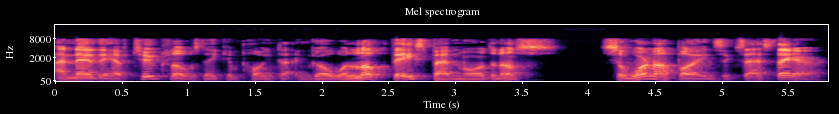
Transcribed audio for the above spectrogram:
And now they have two clubs they can point at and go, well, look, they spend more than us. So we're not buying success, there.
